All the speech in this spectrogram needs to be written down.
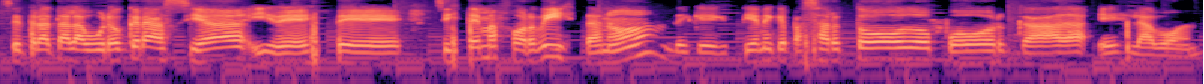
se trata la burocracia y de este sistema fordista, ¿no? De que tiene que pasar todo por cada eslabón.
